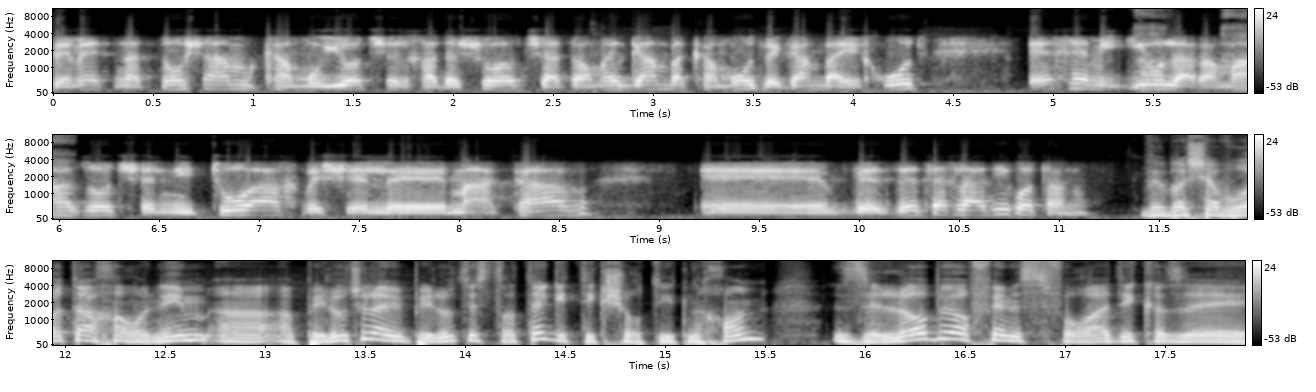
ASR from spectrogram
באמת נתנו שם כמויות של חדשות שאתה אומר גם בכמות וגם באיכות איך הם הגיעו לרמה הזאת של ניתוח ושל אה, מעקב אה, וזה צריך להדאיג אותנו. ובשבועות האחרונים הפעילות שלהם היא פעילות אסטרטגית תקשורתית, נכון? זה לא באופן ספורדי כזה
